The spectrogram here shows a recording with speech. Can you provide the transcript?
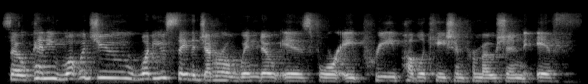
So penny what would you what do you say the general window is for a pre-publication promotion if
